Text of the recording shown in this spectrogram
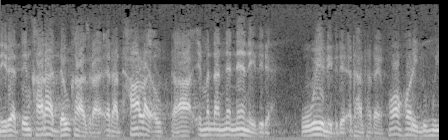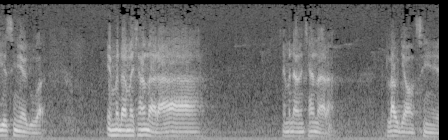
နေတဲ့သင်္ခါရဒုက္ခဆိုတာအဲ့ဒါထားလိုက်အောင်ဒါအင်မတန်နဲ့နဲ့နေသေးတယ်ဝေးနေသေးတယ်အဲ့ဒါထားတိုင်းဟောဟောဒီလူမှုရေးဆင်းရဲကအင်မတန်မချမ်းသာတာအင်မတန်မချမ်းသာတာလောက်ကြောင်ဆင်းရဲ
